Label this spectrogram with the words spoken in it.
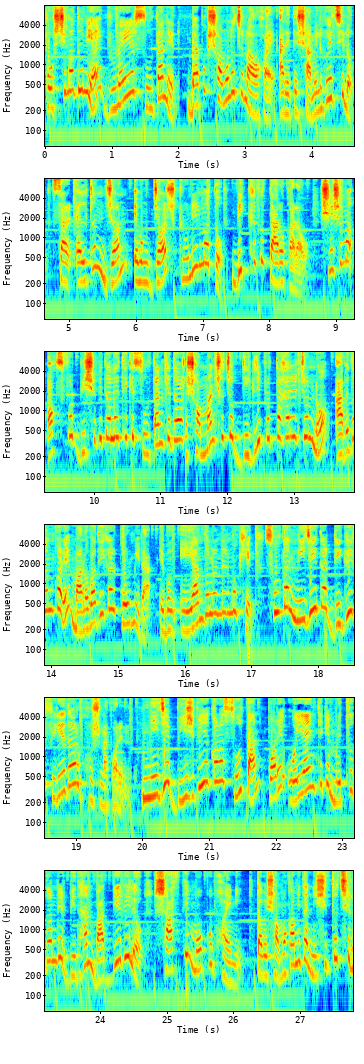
পশ্চিমা দুনিয়ায় ব্রুনাইয়ের সুলতানের ব্যাপক সমালোচনাও হয় আর এতে সামিল হয়েছিল স্যার এলটন জন এবং জর্জ ক্লুনির মতো বিখ্যাত তারকারাও। সে সময় অক্সফোর্ড বিশ্ববিদ্যালয় থেকে সুলতানকে দেওয়া সম্মানসূচক ডিগ্রি প্রত্যাহারের জন্য আবেদন করে মানবাধিকার কর্মীরা এবং এই আন্দোলনের মুখে সুলতান নিজেই তার ডিগ্রি ফিরিয়ে দেওয়ার ঘোষণা করেন। নিজে বিষ বিয়ে করা সুলতান পরে ওই আইন থেকে মৃত্যুদণ্ডের বিধান বাদ দিয়ে দিলেও শাস্তি মকুব হয়নি। তবে সমকামিতা নিষিদ্ধ ছিল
